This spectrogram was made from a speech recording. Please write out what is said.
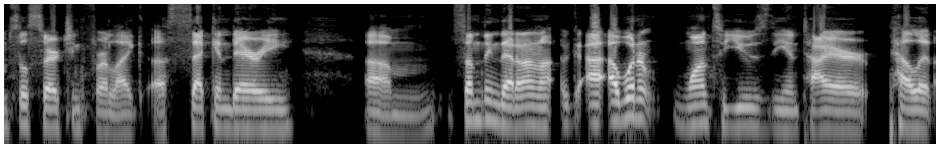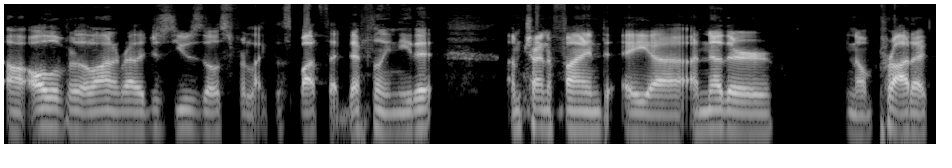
I'm still searching for like a secondary, um, something that I don't know. I, I wouldn't want to use the entire pellet all over the lawn. I'd rather just use those for like the spots that definitely need it. I'm trying to find a uh, another, you know, product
